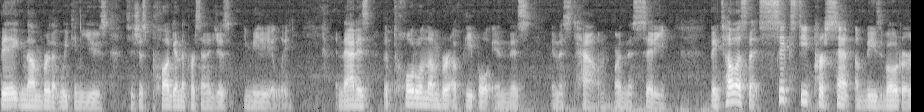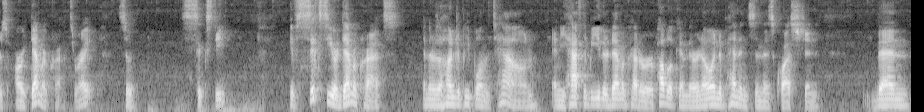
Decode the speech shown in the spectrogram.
big number that we can use to just plug in the percentages immediately. And that is the total number of people in this in this town or in this city. They tell us that 60% of these voters are Democrats, right? So 60. If 60 are Democrats and there's 100 people in the town, and you have to be either Democrat or Republican, there are no independents in this question, then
